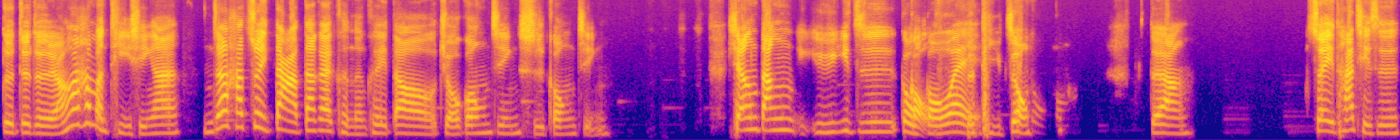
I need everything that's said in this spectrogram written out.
对对对，然后它们体型啊，你知道它最大大概可能可以到九公斤、十公斤，相当于一只狗狗的体重。对啊，所以它其实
